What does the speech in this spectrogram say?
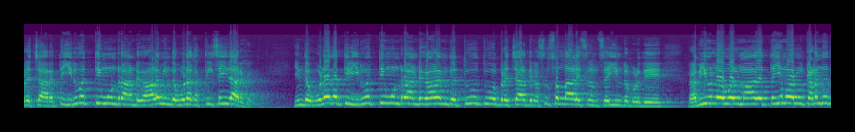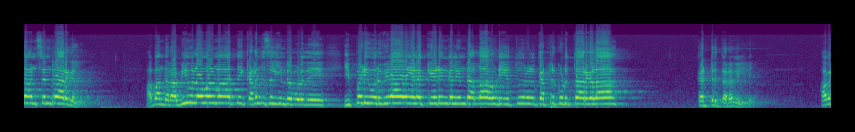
பிரச்சாரத்தை இருபத்தி மூன்று ஆண்டு காலம் இந்த உலகத்தில் செய்தார்கள். இந்த உலகத்தில் இருபத்தி மூன்று ஆண்டு காலம் இந்த தூதுத்துவ பிரச்சாரத்தை ரசூல் சல்லா அலிஸ்லாம் செய்கின்ற பொழுது ரபியுல் அவ்வல் மாதத்தையும் அவர்கள் கடந்துதான் சென்றார்கள். அப்போ அந்த ரபியுல் அவல் மாதத்தை கடந்து செல்கின்ற பொழுது இப்படி ஒரு விழாவை எனக்கு எடுங்கள் என்று அல்லாஹுடைய தூதர்கள் கற்றுக் கொடுத்தார்களா? கற்றுத்தரவில்லை. அவ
